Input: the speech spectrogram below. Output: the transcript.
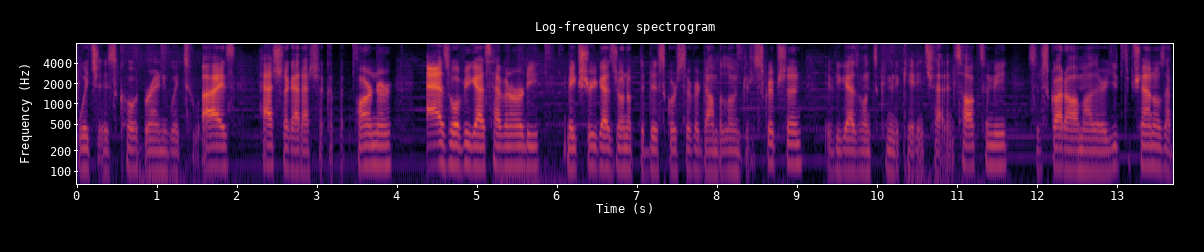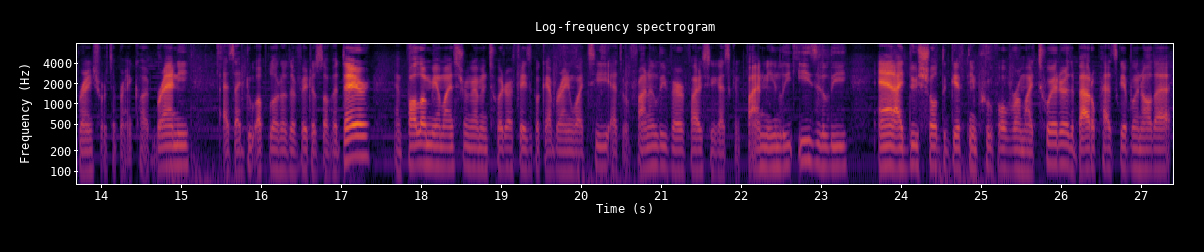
which is code Brani with two eyes, hashtag ad, hashtag epic partner. As well, if you guys haven't already, make sure you guys join up the Discord server down below in the description. If you guys want to communicate and chat and talk to me, subscribe to all my other YouTube channels at Brani Shorts or Brani Code Brani, as I do upload other videos over there. And follow me on my Instagram and Twitter, Facebook at BraniYT, as we're finally verified so you guys can find me easily. And I do show the gifting proof over on my Twitter, the Battle Pass giveaway and all that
